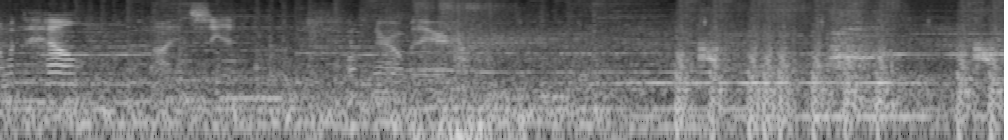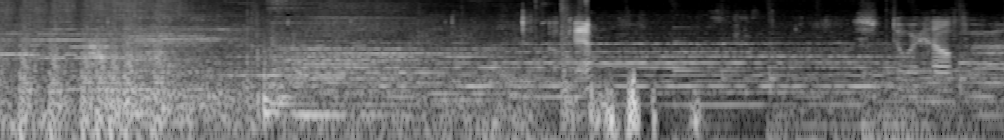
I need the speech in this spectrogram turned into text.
Uh, what the hell? Oh, I didn't see it. Oh, they're over there. Okay. Store health.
